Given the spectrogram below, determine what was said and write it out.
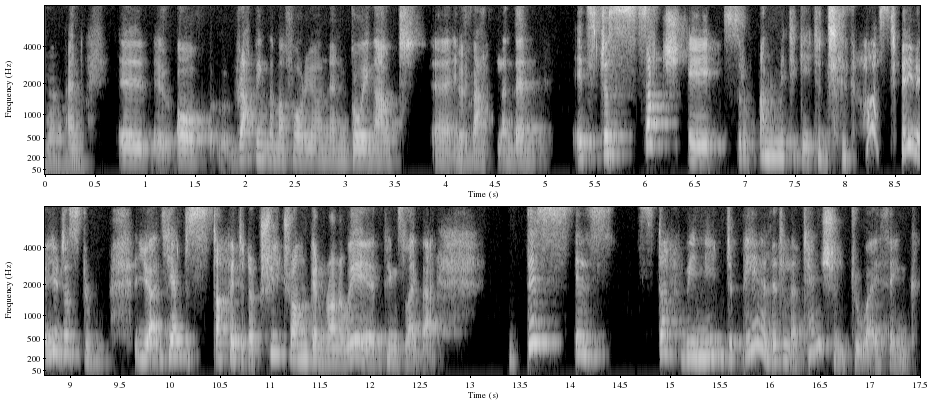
yeah. and uh, or wrapping the Maphorion and going out uh, into yeah. battle, and then it's just such a sort of unmitigated disaster. you know, you just you, you have to stuff it in a tree trunk and run away and things like that. This is stuff we need to pay a little attention to, I think,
